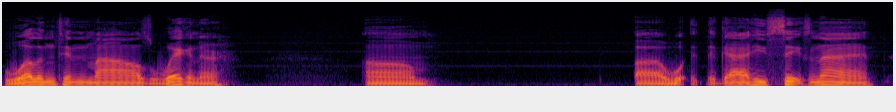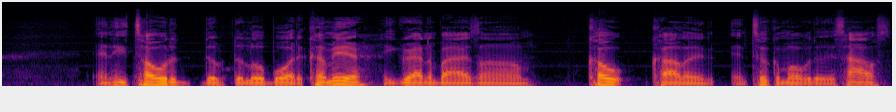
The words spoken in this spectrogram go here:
Wellington Miles Wegener. Um, uh, the guy, he's six nine, and he told the, the, the little boy to come here. He grabbed him by his um coat collar and, and took him over to his house.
